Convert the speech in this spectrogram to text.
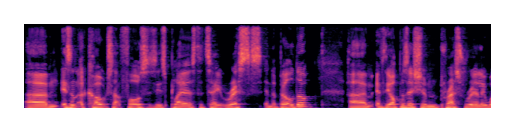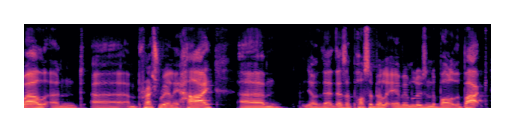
Um, isn't a coach that forces his players to take risks in the build up. Um, if the opposition press really well and uh, and press really high, um, you know there, there's a possibility of him losing the ball at the back.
